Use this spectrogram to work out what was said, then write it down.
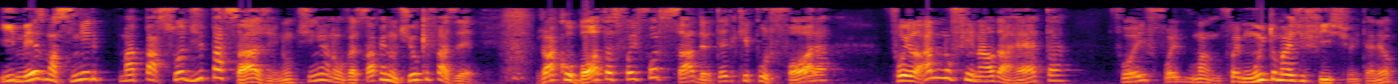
E mesmo assim ele passou de passagem, não tinha, no Verstappen não tinha o que fazer. Já com o Bottas foi forçado, ele teve que ir por fora, foi lá no final da reta, foi, foi, foi muito mais difícil, entendeu?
